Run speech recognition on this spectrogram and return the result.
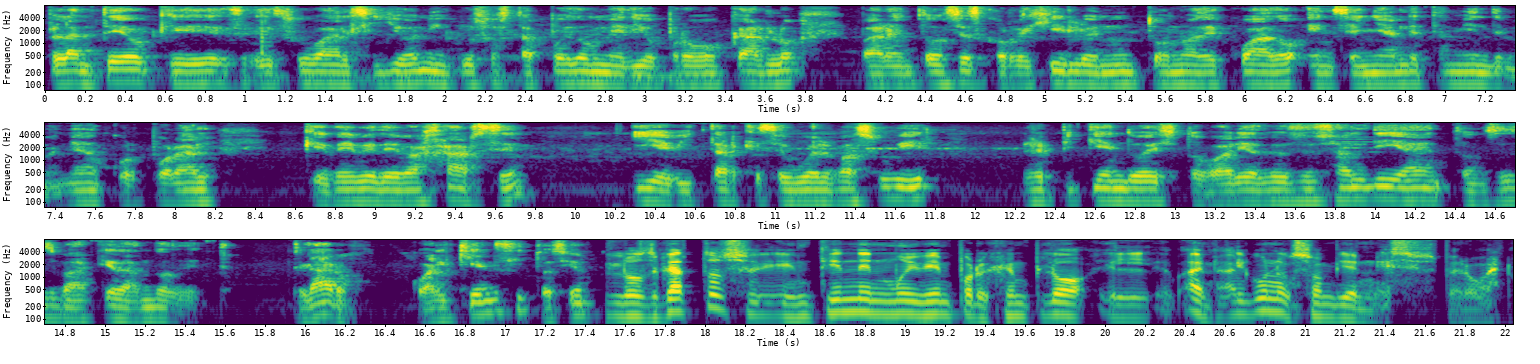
planteo que suba al sillón, incluso hasta puedo medio provocarlo para entonces corregirlo en un tono adecuado, enseñarle también de manera corporal que debe de bajarse y evitar que se vuelva a subir repitiendo esto varias veces al día, entonces va quedando de claro cualquier situación. Los gatos entienden muy bien, por ejemplo, algunos son bien necios, pero bueno,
